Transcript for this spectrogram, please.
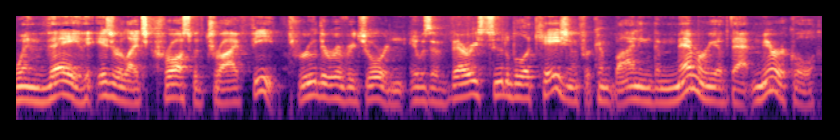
When they, the Israelites, crossed with dry feet through the river Jordan, it was a very suitable occasion for combining the memory of that miracle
